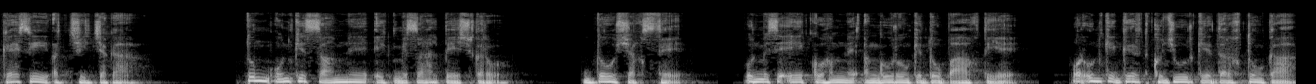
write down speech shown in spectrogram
کیسی اچھی جگہ۔ تم ان کے سامنے ایک مثال پیش کرو۔ دو شخص تھے۔ ان میں سے ایک کو ہم نے انگوروں کے دو باغ دیے اور ان کے گرد کھجور کے درختوں کا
